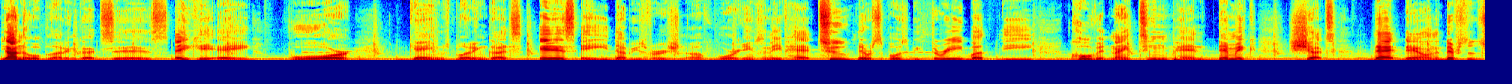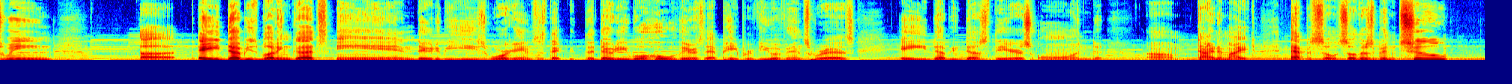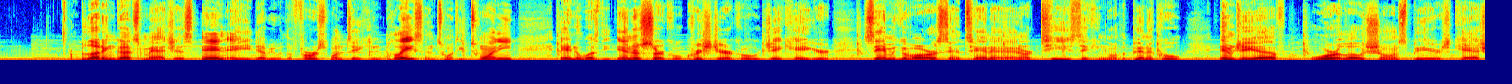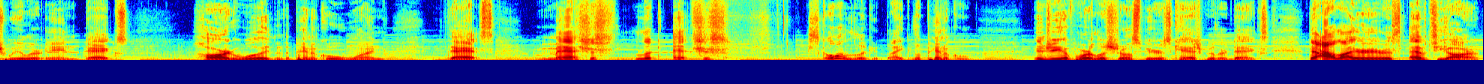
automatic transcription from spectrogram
Y'all know what blood and guts is, aka War Games. Blood and Guts is AEW's version of War Games, and they've had two. They were supposed to be three, but the COVID 19 pandemic shuts that down. The difference between uh, AEW's Blood and Guts and WWE's War Games is that the WWE will hold theirs at pay per view events, whereas AEW does theirs on um, Dynamite episodes. So there's been two Blood and Guts matches in AEW, with the first one taking place in 2020, and it was the Inner Circle Chris Jericho, Jake Hager, Sammy Guevara, Santana, and Ortiz taking on the Pinnacle, MJF, Wardlow, Shawn Spears, Cash Wheeler, and Dax Harwood and the Pinnacle won that match. Just look at just just go and look at like the Pinnacle. MJF, Wardlow, Shawn Spears, Cash Wheeler, Dax. The outlier here is FTR.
